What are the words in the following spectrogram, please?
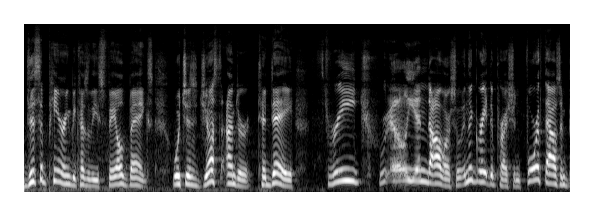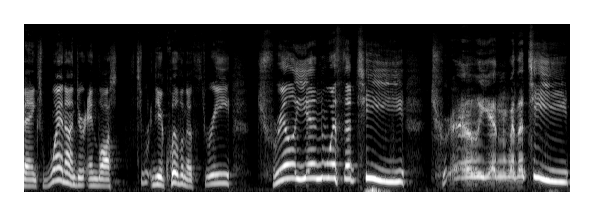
disappearing because of these failed banks, which is just under today three trillion dollars. So in the Great Depression, 4,000 banks went under and lost th- the equivalent of three trillion with a T, trillion with a T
